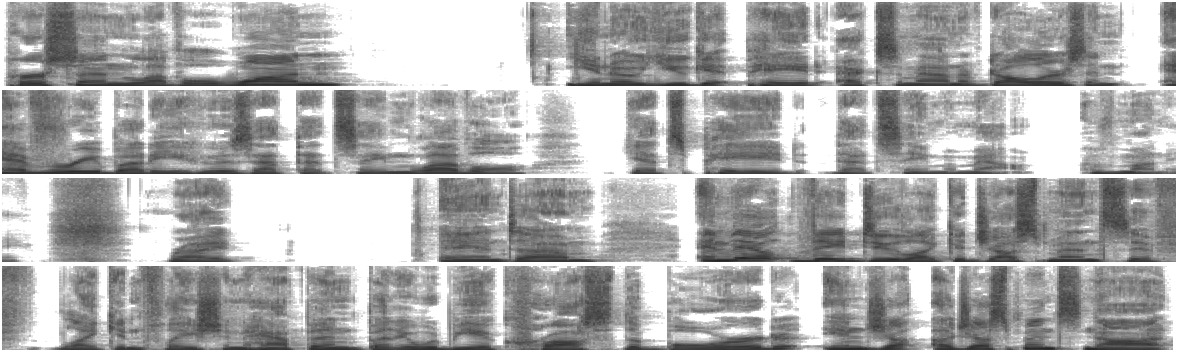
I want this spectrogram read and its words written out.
person level 1 you know you get paid x amount of dollars and everybody who is at that same level gets paid that same amount of money right and um and they they do like adjustments if like inflation happened but it would be across the board in ju- adjustments not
